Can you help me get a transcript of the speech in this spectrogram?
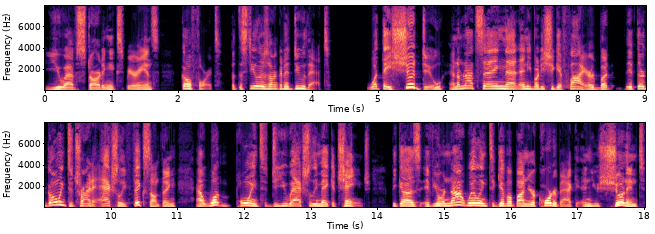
You have starting experience. Go for it. But the Steelers aren't going to do that. What they should do, and I'm not saying that anybody should get fired, but if they're going to try to actually fix something, at what point do you actually make a change? Because if you're not willing to give up on your quarterback, and you shouldn't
